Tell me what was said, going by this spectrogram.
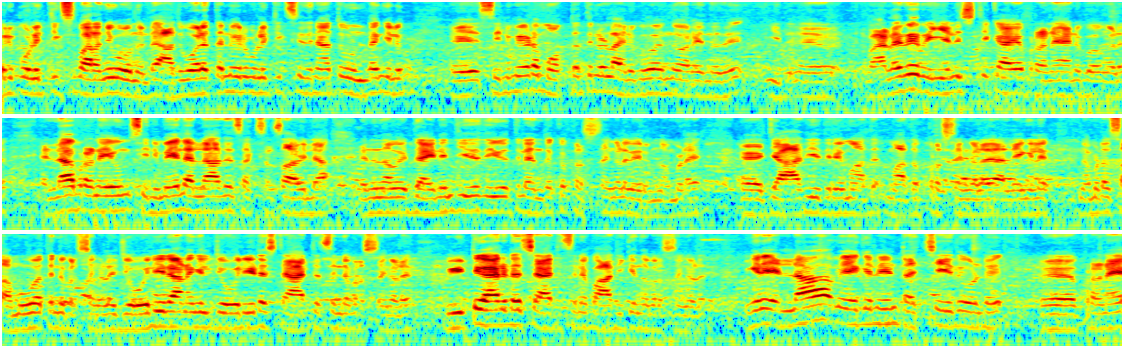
ഒരു പൊളിറ്റിക്സ് പറഞ്ഞു പോകുന്നുണ്ട്. അതുപോലെ തന്നെ ഒരു പൊളിറ്റിക്സ് ഇതിനകത്ത് ഉണ്ടെങ്കിലും സിനിമയുടെ മൊത്തത്തിലുള്ള അനുഭവം എന്ന് പറയുന്നത് ഇത് വളരെ റിയലിസ്റ്റിക് ആയ പ്രണയാനുഭവങ്ങൾ. എല്ലാ പ്രണയവും സിനിമയിലല്ലാതെ സക്സസ് ആവില്ല എന്ന് നമ്മൾ ദൈനംദിന ജീവിതത്തിൽ എന്തൊക്കെ പ്രശ്നങ്ങൾ വരും. നമ്മുടെ ജാതി എതിരെ മത മതപ്രശ്നങ്ങൾ അല്ലെങ്കിൽ നമ്മുടെ സമൂഹത്തിന്റെ പ്രശ്നങ്ങൾ ജോലിയിലാണെങ്കിൽ ജോലിയുടെ സ്റ്റാറ്റസിന്റെ പ്രശ്നങ്ങൾ വീട്ടുകാരുടെ സ്റ്റാറ്റസിനെ ബാധിക്കുന്ന പ്രശ്നങ്ങൾ. ഇങ്ങനെ എല്ലാ മേഖലയും ടച്ച് ചെയ്തുകൊണ്ട് പ്രണയ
